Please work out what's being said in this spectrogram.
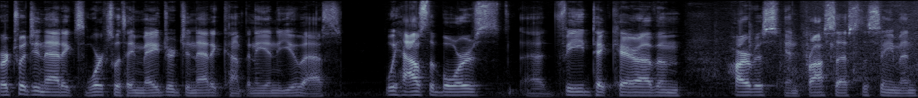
Birchwood Genetics works with a major genetic company in the U.S. We house the boars, uh, feed, take care of them, harvest and process the semen,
